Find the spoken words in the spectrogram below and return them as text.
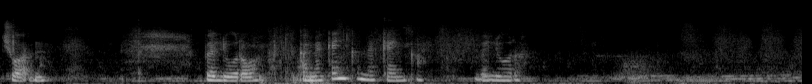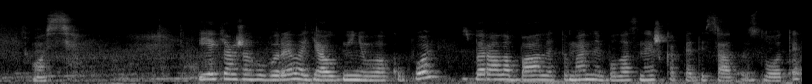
чорна. Велюрова. Така м'якенька-м'якенька велюра. Ось. І як я вже говорила, я обмінювала купон, збирала бали, то в мене була знижка 50 злотих.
